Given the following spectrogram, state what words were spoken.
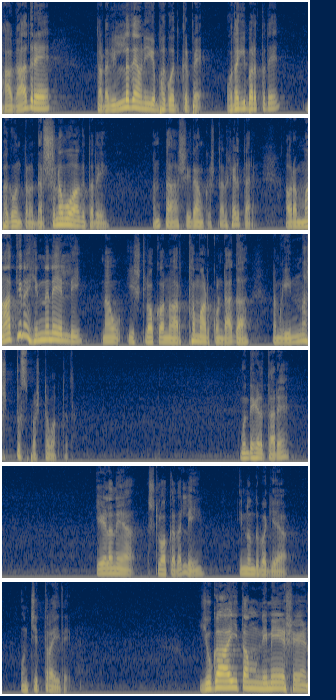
ಹಾಗಾದರೆ ತಡವಿಲ್ಲದೆ ಅವನಿಗೆ ಭಗವದ್ ಕೃಪೆ ಒದಗಿ ಬರುತ್ತದೆ, ಭಗವಂತನ ದರ್ಶನವೂ ಆಗುತ್ತದೆ ಅಂತ ಶ್ರೀರಾಮಕೃಷ್ಣರು ಹೇಳ್ತಾರೆ. ಅವರ ಮಾತಿನ ಹಿನ್ನೆಲೆಯಲ್ಲಿ ನಾವು ಈ ಶ್ಲೋಕವನ್ನು ಅರ್ಥ ಮಾಡಿಕೊಂಡಾಗ ನಮಗೆ ಇನ್ನಷ್ಟು ಸ್ಪಷ್ಟವಾಗ್ತದೆ. ಮುಂದೆ ಹೇಳ್ತಾರೆ, ಏಳನೆಯ ಶ್ಲೋಕದಲ್ಲಿ ಇನ್ನೊಂದು ಬಗೆಯ ಒಂದು ಚಿತ್ರ ಇದೆ. ಯುಗಾಯಿತಂ ನಿಮೇಷೇಣ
